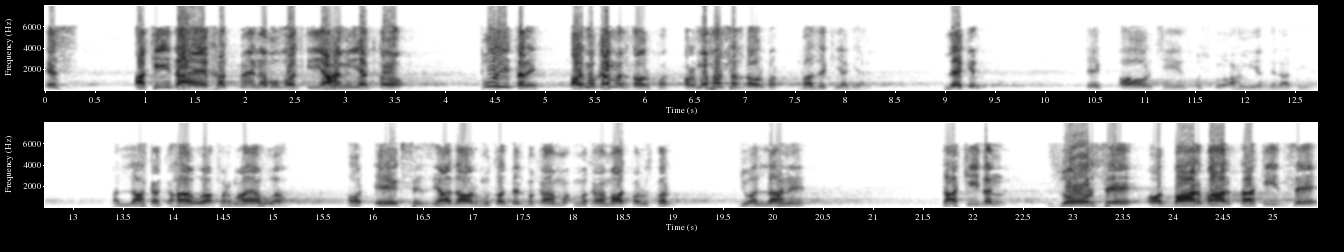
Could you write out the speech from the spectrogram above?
اس عقیدہ ختم نبوت کی اہمیت کو پوری طرح اور مکمل طور پر اور مفصل طور پر واضح کیا گیا ہے۔ لیکن ایک اور چیز اس کو اہمیت دلاتی ہے۔ اللہ کا کہا ہوا، فرمایا ہوا اور ایک سے زیادہ اور متعدد مقام مقامات پر اس پر جو اللہ نے تاکیدن زور سے اور بار بار تاکید سے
